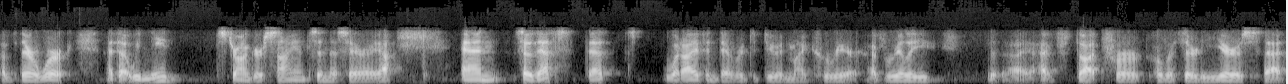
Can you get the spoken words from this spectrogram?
of their work. I thought we need stronger science in this area. And so that's that's what i've endeavored to do in my career. I've really I, i've thought for over 30 years that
